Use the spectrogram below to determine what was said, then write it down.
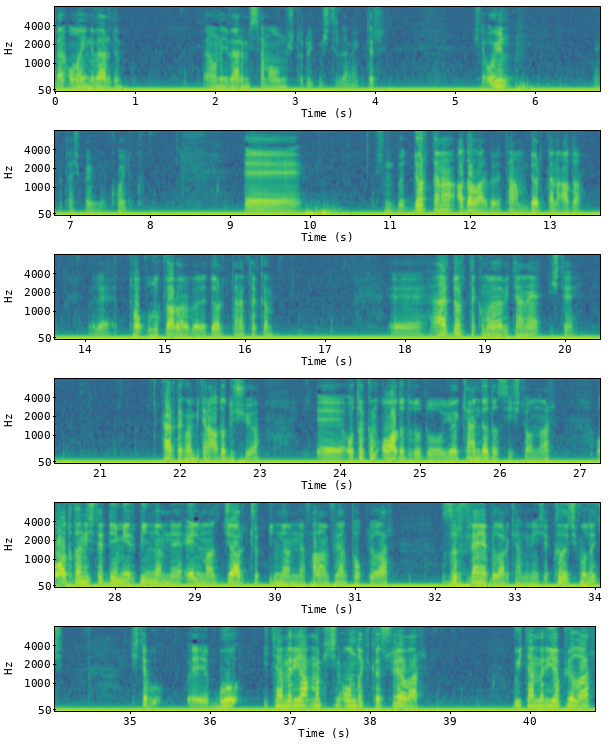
Ben onayını verdim. Ben onayı vermişsem olmuştur, bitmiştir demektir. Şimdi oyun... Bir dakika taş koyabilirim. Koyduk. Ee, şimdi böyle dört tane ada var böyle tamam mı? Dört tane ada. Böyle topluluklar var böyle dört tane takım. Ee, her dört takıma da bir tane işte her takıma bir tane ada düşüyor. Ee, o takım o adada da doğuyor. Kendi adası işte onlar. O adadan işte demir bilmem ne elmas carçut bilmem ne falan filan topluyorlar. Zırh filan yapıyorlar kendine işte kılıç mılıç. İşte bu e, bu itemleri yapmak için 10 dakika süre var. Bu itemleri yapıyorlar.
